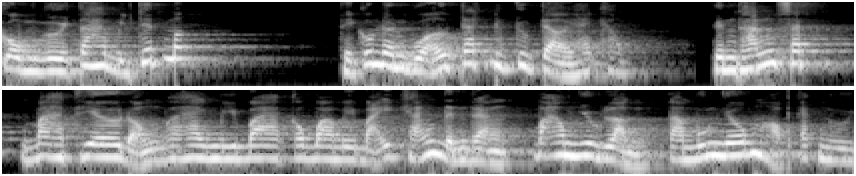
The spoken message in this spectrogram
cùng người ta bị chết mất, thì có nên quở trách Đức Chúa Trời hay không? Kinh Thánh sách Matthew đoạn 23 câu 37 khẳng định rằng bao nhiêu lần ta muốn nhóm họp các ngươi,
